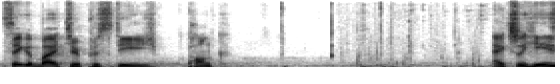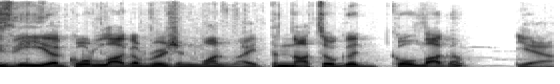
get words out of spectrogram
Say goodbye to your prestige, punk. Actually, he's the uh, version 1, right? The not-so-good Gurlaga? Yeah.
